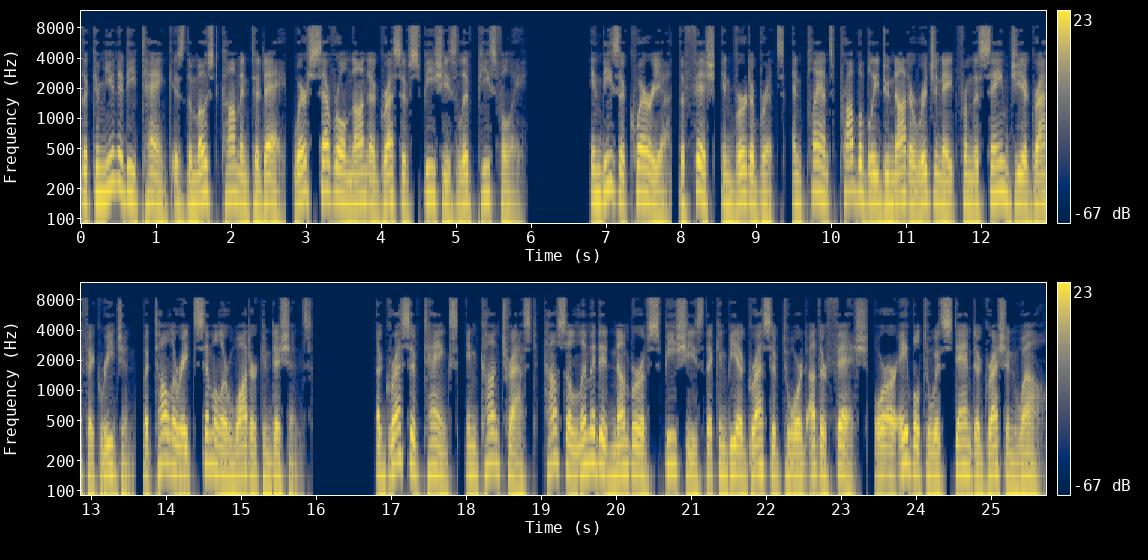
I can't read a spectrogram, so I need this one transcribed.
The community tank is the most common today, where several non-aggressive species live peacefully. In these aquaria, the fish, invertebrates, and plants probably do not originate from the same geographic region, but tolerate similar water conditions. Aggressive tanks, in contrast, house a limited number of species that can be aggressive toward other fish, or are able to withstand aggression well.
